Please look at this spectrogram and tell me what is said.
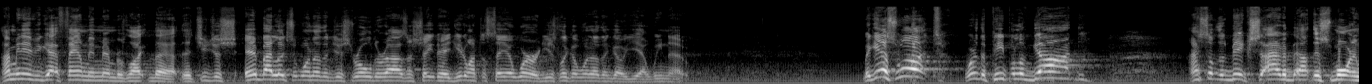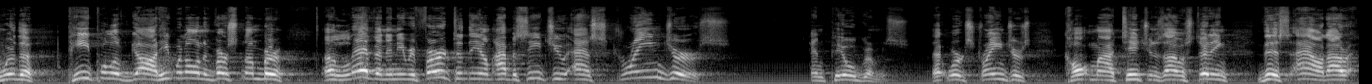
How many of you got family members like that? That you just, everybody looks at one another, just roll their eyes and shake their head. You don't have to say a word. You just look at one another and go, Yeah, we know. But guess what? We're the people of God. That's something to be excited about this morning. We're the people of God. He went on in verse number 11 and he referred to them, I beseech you, as strangers and pilgrims. That word strangers caught my attention as I was studying this out. I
